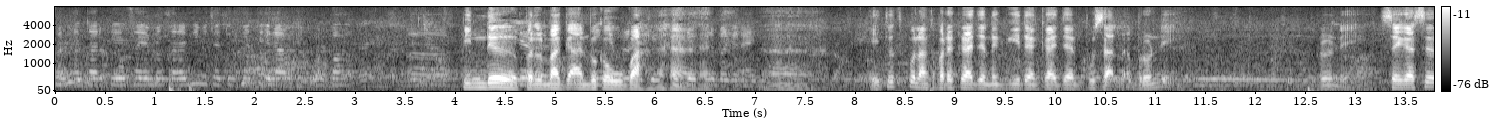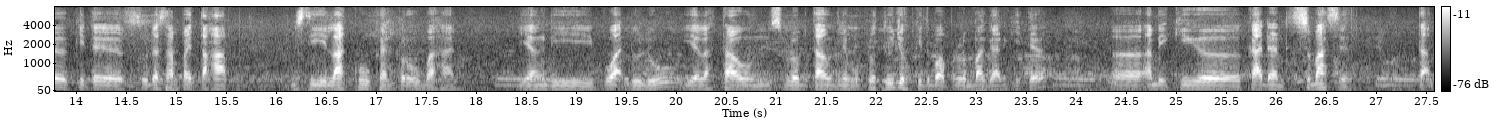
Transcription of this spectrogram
antara penyelesaian masalah ni macam tu kata ialah ubah uh, Pindah perlembagaan bukan ubah. Ha. Itu terpulang kepada kerajaan negeri dan kerajaan pusat lah berunding. Berunding. Saya rasa kita sudah sampai tahap mesti lakukan perubahan. Yang dibuat dulu ialah tahun sebelum tahun 57 kita buat perlembagaan kita uh, ambil kira keadaan semasa tak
